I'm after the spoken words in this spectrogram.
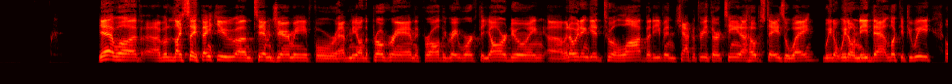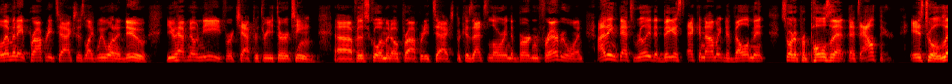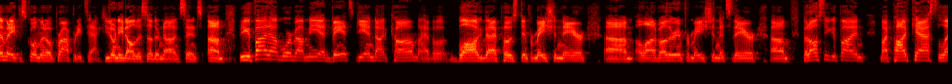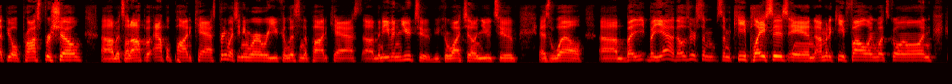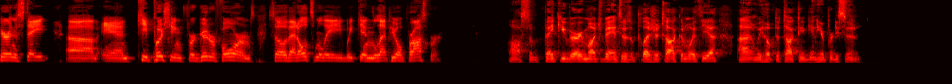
Yeah, well, I, would like to say thank you, um, Tim and Jeremy, for having me on the program and for all the great work that y'all are doing. Um, I know we didn't get to a lot, but even Chapter Three Thirteen, I hope stays away. We don't we don't need that. Look, if we eliminate property taxes like we want to do, you have no need for Chapter Three Thirteen uh, for the school M and O property tax because that's lowering the burden for everyone. I think that's really the biggest economic development sort of proposal that that's out there is to eliminate the school M&O property tax. You don't need all this other nonsense. Um, but you can find out more about me at vanceginn.com. I have a blog that I post information there, um, a lot of other information that's there. Um, but also you can find my podcast, The Let People Prosper Show. Um, it's on Apple, Apple Podcasts, pretty much anywhere where you can listen to podcasts, um, and even YouTube. You can watch it on YouTube as well. Um, but but yeah, those are some some key places, and I'm going to keep following what's going on here in the state and keep pushing for good reforms so that ultimately ultimately we can let people prosper. Awesome. Thank you very much, Vance. It was a pleasure talking with you. Uh, and we hope to talk to you again here pretty soon.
